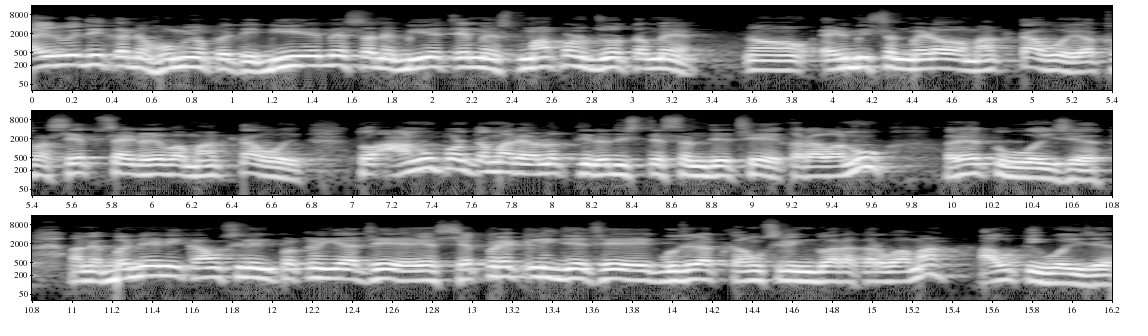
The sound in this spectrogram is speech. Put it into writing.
આયુર્વેદિક અને હોમિયોપેથી બીએમએસ અને બીએચએમએસમાં પણ જો તમે એડમિશન મેળવવા માગતા હોય અથવા સેફ સાઇડ રહેવા માગતા હોય, તો આનું પણ તમારે અલગથી રજિસ્ટ્રેશન જે છે એ કરાવવાનું રહેતું હોય છે. અને બંનેની કાઉન્સિલિંગ પ્રક્રિયા છે એ સેપરેટલી જે છે એ ગુજરાત કાઉન્સિલિંગ દ્વારા કરવામાં આવતી હોય છે.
